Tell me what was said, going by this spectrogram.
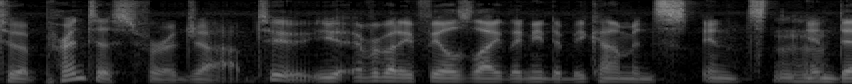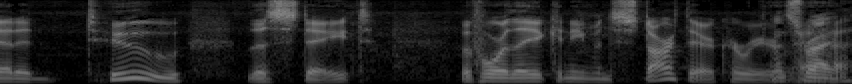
to apprentice for a job, too. You, everybody feels like they need to become in, in, Mm-hmm. indebted to the state before they can even start their career That's path. right.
